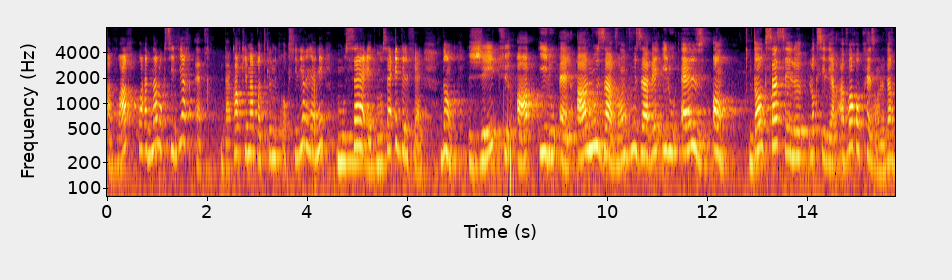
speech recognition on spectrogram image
avoir ou on a l'auxiliaire être. D'accord? Qui m'a dit auxiliaire, yani moussaïd, moussaïd de faire. Donc, j'ai, tu as, il ou elle a, nous avons, vous avez, il ou elles ont. Donc ça c'est l'auxiliaire avoir au présent, le verbe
